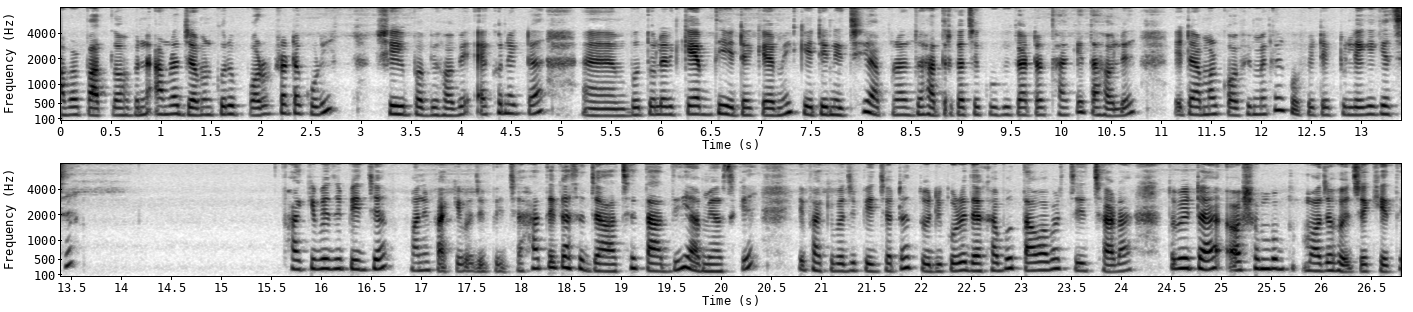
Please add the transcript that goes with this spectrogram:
আবার পাতলা হবে না। আমরা যেমন করে পরোটাটা করি, সেইভাবে হবে। এখন একটা বোতলের ক্যাপ দিয়ে এটাকে আমি কেটে নিচ্ছি। আপনার হাতের কাছে কুকি কাটার থাকে, তাহলে এটা আমার কফি মেকার কফিটা একটু লেগে গেছে। ফাঁকিবাজি পিৎজা মানে ফাঁকিবাজি পিৎজা হাতের কাছে যা আছে তা দিয়ে আমি আজকে এই ফাঁকিবাজি পিৎজাটা তৈরি করে দেখাবো। তাও আবার চিজ ছাড়া। তবে এটা অসম্ভব মজা হয়েছে খেতে।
